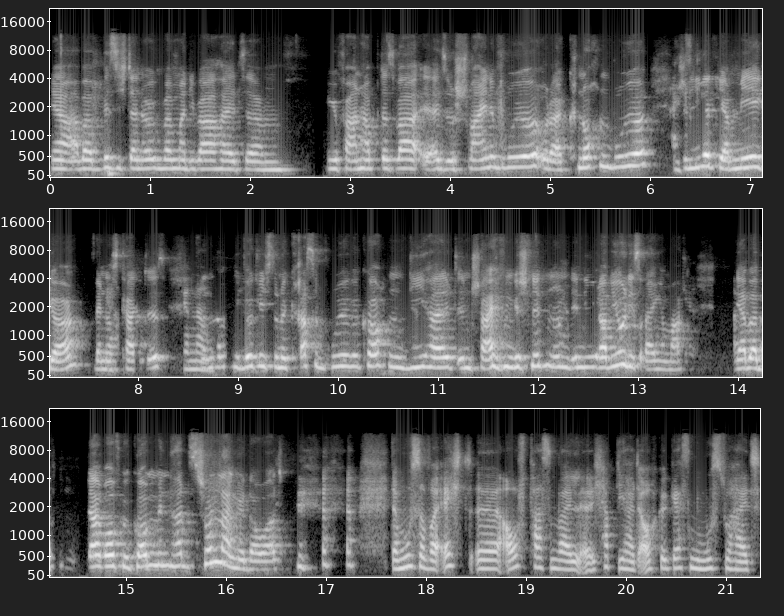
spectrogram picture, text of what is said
Ja, aber bis ich dann irgendwann mal die Wahrheit ähm, gefahren habe, das war also Schweinebrühe oder Knochenbrühe. Geliert ja mega, wenn ja. das kalt ist. Genau. Dann haben die wirklich so eine krasse Brühe gekocht und die halt in Scheiben geschnitten und in die Raviolis reingemacht. Ja, aber bis ich darauf gekommen bin, hat es schon lange gedauert. da musst du aber echt äh, aufpassen, weil äh, ich habe die halt auch gegessen. Die musst du halt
